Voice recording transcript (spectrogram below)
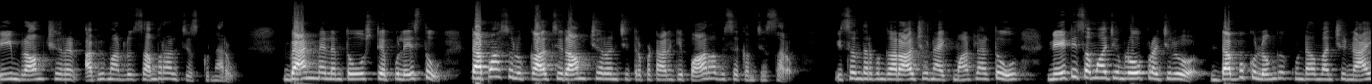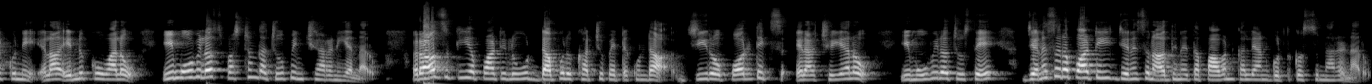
టీం రామ్ చరణ్ అభిమానులు సంబరాలు చేసుకున్నారు. బ్యాండ్ మేళంతో స్టెప్పులేస్తూ టపాసులు కాల్చి రామ్ చరణ్ చిత్రపటానికి పారాభిషేకం చేశారు. ఈ సందర్భంగా రాజు నాయక్ మాట్లాడుతూ నేటి సమాజంలో ప్రజలు డబ్బుకు లొంగకుండా మంచి నాయకుని ఎలా ఎన్నుకోవాలో ఈ మూవీలో స్పష్టంగా చూపించారని అన్నారు. రాజకీయ పార్టీలు డబ్బులు ఖర్చు పెట్టకుండా జీరో పాలిటిక్స్ ఎలా చేయాలో ఈ మూవీలో చూస్తే జనసేన పార్టీ జనసేన అధినేత పవన్ కళ్యాణ్ గుర్తుకొస్తున్నారన్నారు.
